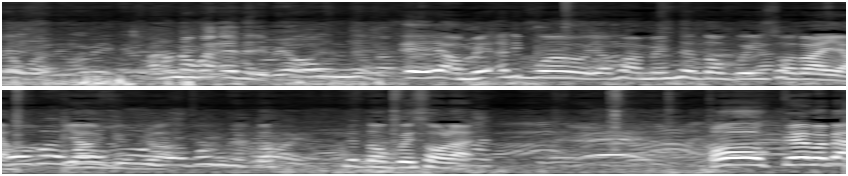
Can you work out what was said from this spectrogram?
I don't know what either ပြောအေးရမင်းအဲ့ဒီပွဲကိုရောက်မှမင်းနှစ်သုံးပေးဆော့သွားရအောင်ပြောင်းယူပြီးတော့နှစ်သုံးပေးဆော့လိုက်ဟုတ်ကဲ့ပါဗျ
